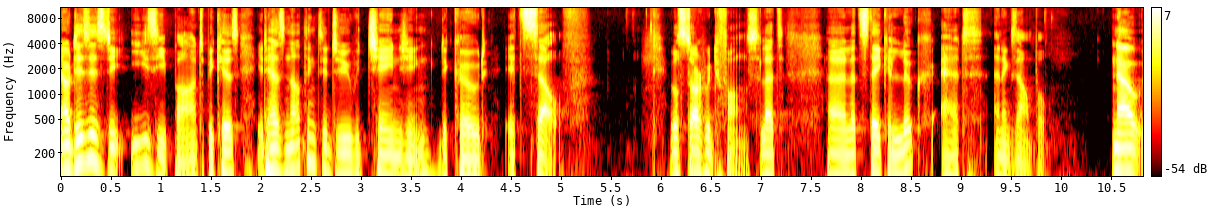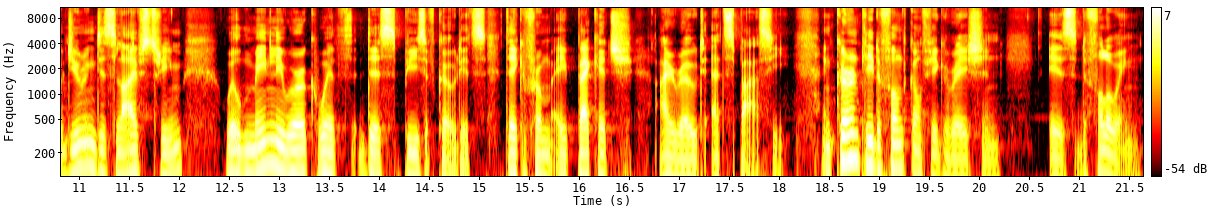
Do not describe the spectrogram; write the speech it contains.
Now this is the easy part because it has nothing to do with changing the code itself. We'll start with fonts. Let, uh, let's take a look at an example. Now during this live stream we'll mainly work with this piece of code. It's taken from a package I wrote at Spatie. And currently the font configuration is the following.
